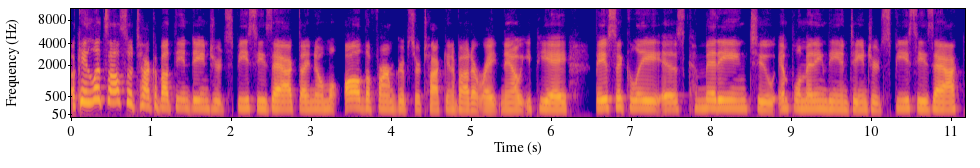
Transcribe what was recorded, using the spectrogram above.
Okay, let's also talk about the Endangered Species Act. I know all the farm groups are talking about it right now. EPA basically is committing to implementing the Endangered Species Act.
